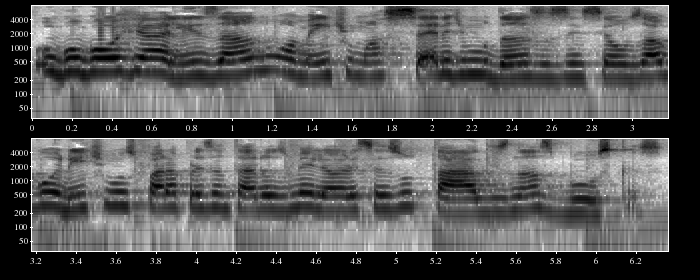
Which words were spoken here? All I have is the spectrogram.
O Google realiza anualmente uma série de mudanças em seus algoritmos para apresentar os melhores resultados nas buscas.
